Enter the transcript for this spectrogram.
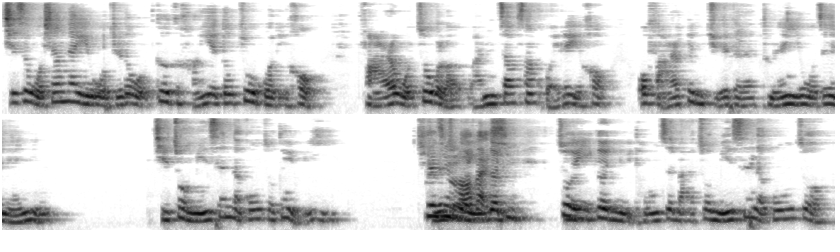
其实我相当于我觉得我各个行业都做过了以后，反而我做过了完招商回来以后，我反而更觉得可能以我这个年龄，其实做民生的工作更有意义。贴近老百姓。作为一个女同志吧，做民生的工作，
